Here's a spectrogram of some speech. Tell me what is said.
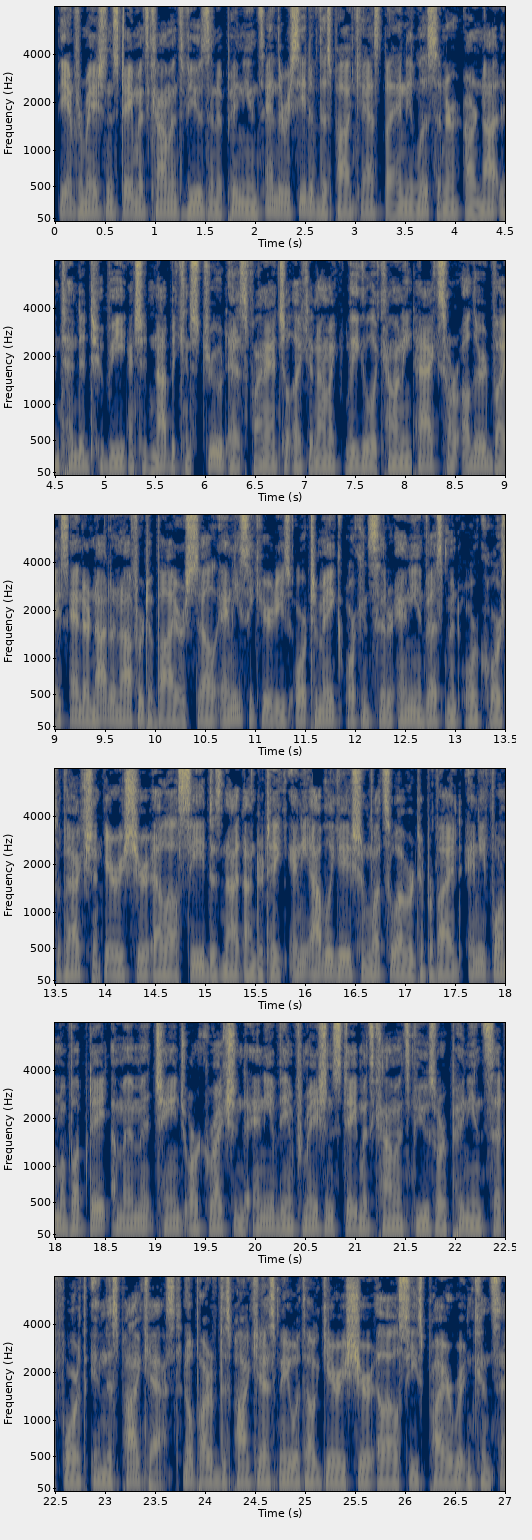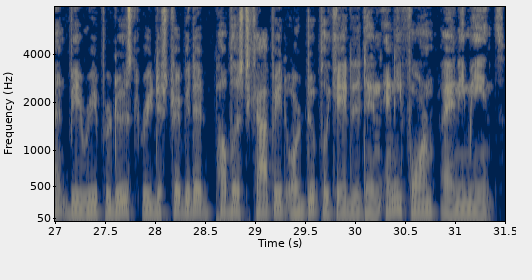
The information, statements, comments, views, and opinions, and the receipt of this podcast by any listener are not intended to be and should not be construed as financial, economic, legal, accounting, tax, or other advice, and are not an offer to buy or sell any securities or to make or consider any investment or course of action. Gary Shear LLC does not undertake any obligation whatsoever to provide any form of update, amendment, change, or correction to any of the information, statements, comments, views, or opinions set forth in this podcast. No part of this podcast may, without Gary Shear LLC's prior written consent, be reproduced, redistributed, published, copied, or duplicated in any form by any means.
